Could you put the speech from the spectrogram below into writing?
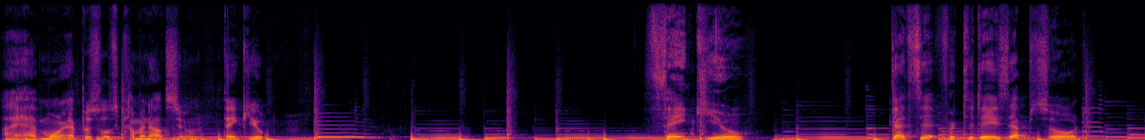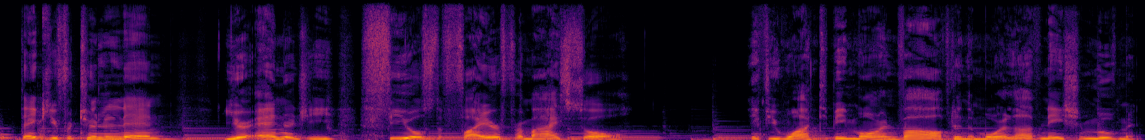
I have more episodes coming out soon. Thank you. Thank you. That's it for today's episode. Thank you for tuning in. Your energy fuels the fire for my soul. If you want to be more involved in the More Love Nation movement,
